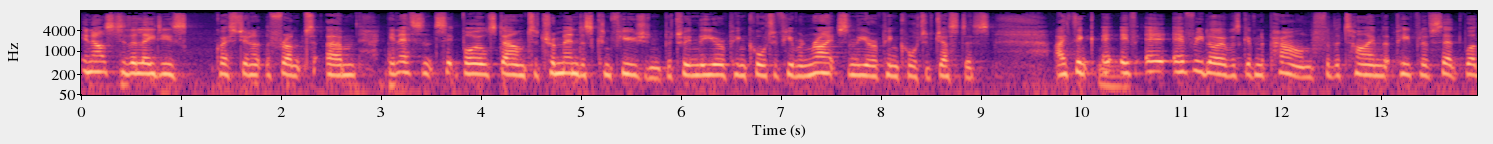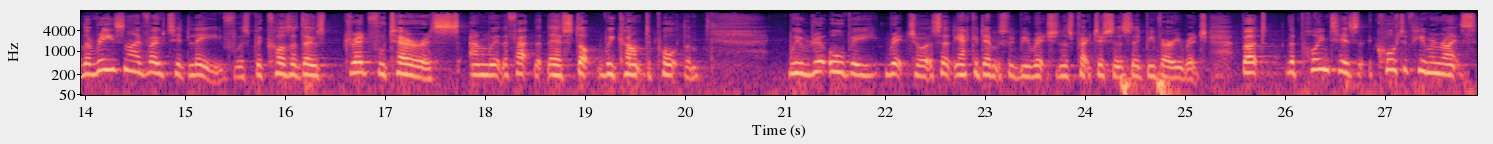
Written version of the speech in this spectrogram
in answer to the lady's question at the front, um, in essence, it boils down to tremendous confusion between the European Court of Human Rights and the European Court of Justice. I think i if every lawyer was given a pound for the time that people have said, well, the reason I voted leave was because of those dreadful terrorists and with the fact that they're stopped, we can't deport them. We would all be rich, or certainly academics would be rich, and as practitioners, they'd be very rich. But the point is, the Court of Human Rights,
